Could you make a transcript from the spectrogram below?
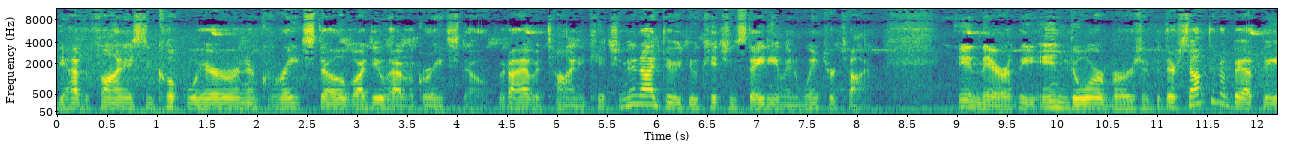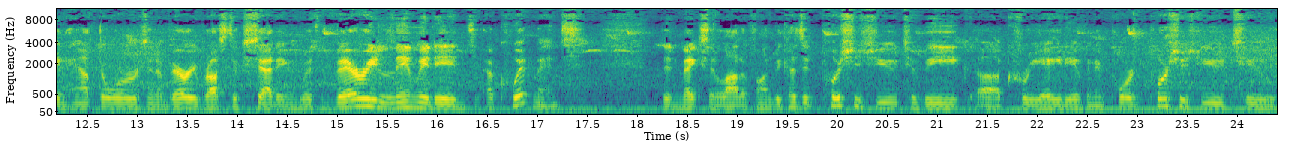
you have the finest in cookware and a great stove. I do have a great stove, but I have a tiny kitchen, and I do do kitchen stadium in wintertime in there, the indoor version. But there's something about being outdoors in a very rustic setting with very limited equipment that makes it a lot of fun because it pushes you to be uh, creative and it pushes you to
